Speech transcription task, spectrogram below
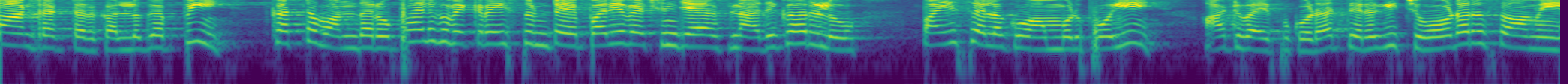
కాంట్రాక్టర్ కళ్ళు గప్పి కట్ట వంద రూపాయలకు విక్రయిస్తుంటే పర్యవేక్షణ చేయాల్సిన అధికారులు పైసలకు అమ్ముడుపోయి అటువైపు కూడా తిరిగి చూడరు స్వామి.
